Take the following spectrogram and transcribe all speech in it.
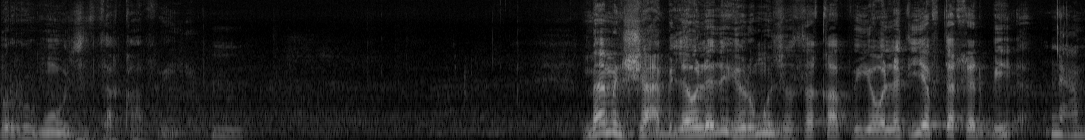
بالرموز الثقافية. ما من شعب إلا ولديه رموز ثقافية والتي يفتخر بها. نعم.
